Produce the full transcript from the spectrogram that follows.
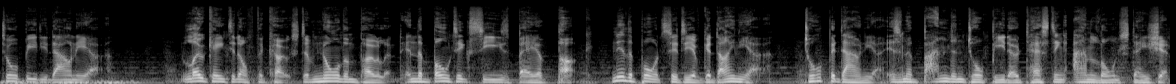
Torpedownia Located off the coast of northern Poland in the Baltic Sea's Bay of Puck, near the port city of Gdynia, Torpedownia is an abandoned torpedo testing and launch station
